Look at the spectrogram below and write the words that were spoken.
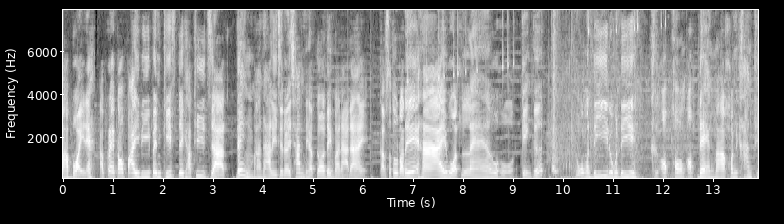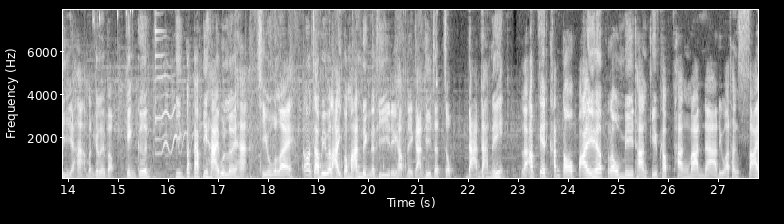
มาบ่อยนะอัปเกรดต่อไปมีเป็นกิฟต์นะครับที่จะเด้งมานารีเจเนอเรชันนะครับก็เด้งมานาได้ กับศัตรูตอนนี้หายหมดแล้วโอ้โหเก่งเกินดวงมันดีดวงมันดี คือออฟทองออฟแดงมาค่อนข้างถี่ฮะมันก็เลยแบบเก่งเกินยิงแป๊บๆที่หายหมดเลยฮะ ชิลเลย ก็จะมีเวลาอีกประมาณ 1 นาทีนะครับในการที่จะจบด่านด่านนี้ และอัปเกรดขั้นต่อไปครับ เรามีทางกิฟต์ครับทางมานาหรือว่าทางซ้าย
